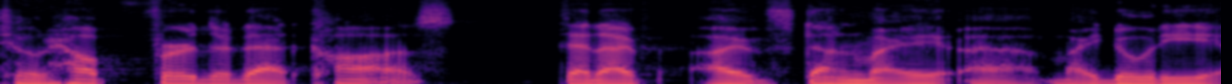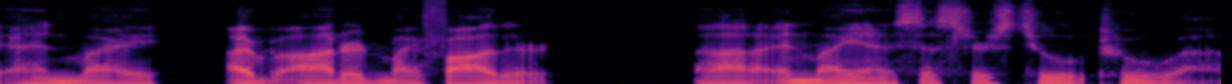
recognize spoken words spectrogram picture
to help further that cause, then I've I've done my uh, my duty and my I've honored my father uh, and my ancestors to to uh,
